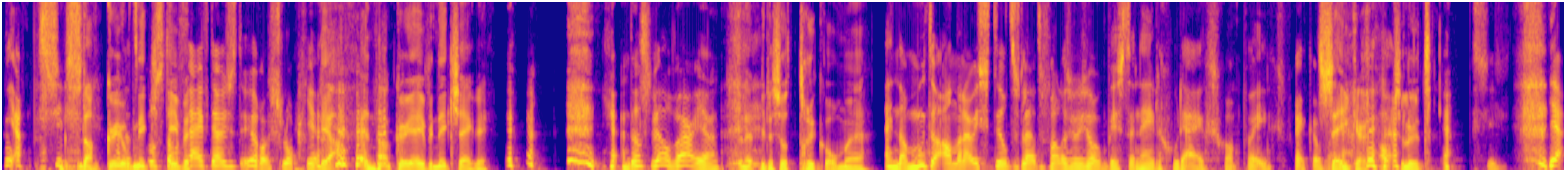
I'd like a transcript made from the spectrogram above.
Ja, precies. Dan kun je ook dat niks kost dan even. 5000 euro slokje. Ja, en dan kun je even niks zeggen. ja, dat is wel waar, ja. Dan heb je een soort truc om... Uh... En dan moet de ander nou eens stiltes laten vallen sowieso best een hele goede eigenschap uh, in gesprekken. Zeker, absoluut. ja, precies. Ja,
